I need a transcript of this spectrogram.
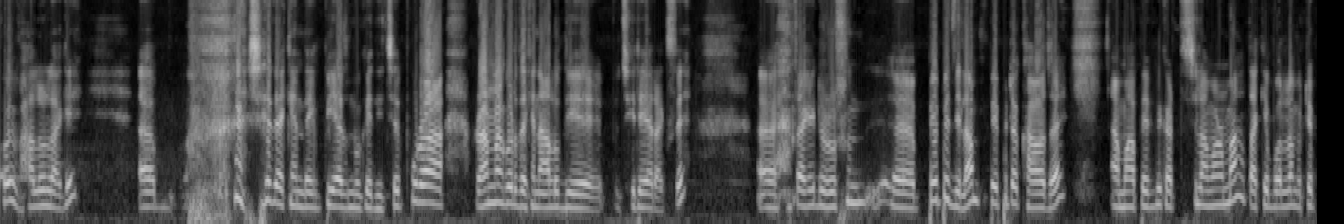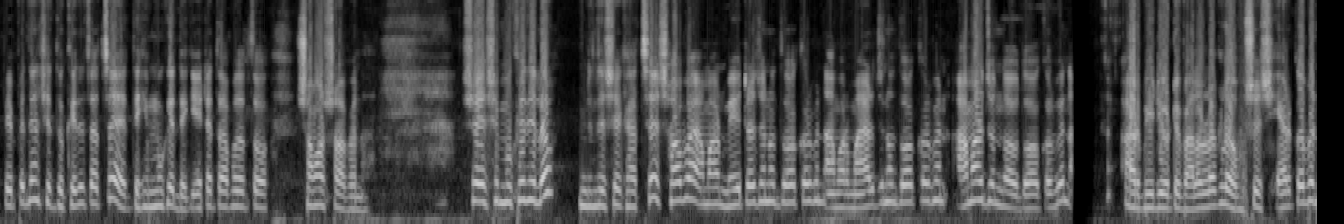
খুবই ভালো লাগে। সে দেখেন দেখ, পেঁয়াজ মুখে দিচ্ছে, পুরা রান্না করে দেখেন আলু দিয়ে ছিটিয়ে রাখছে। তাকে একটু রসুন পেঁপে দিলাম, পেঁপেটা খাওয়া যায়। আমার পেঁপে কাটতেছিল আমার মা, তাকে বললাম, একটু পেঁপে দেন, সে তো খেতে চাচ্ছে, দেখি মুখে দেখি, এটা তো আপাতত সমস্যা হবে না। সে সে মুখে দিল, কিন্তু সে খাচ্ছে। সবাই আমার মেয়েটার জন্য দোয়া করবেন, আমার মায়ের জন্য দোয়া করবেন, আমার জন্য দোয়া করবেন। আর ভিডিওটি ভালো লাগলে অবশ্যই শেয়ার করবেন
